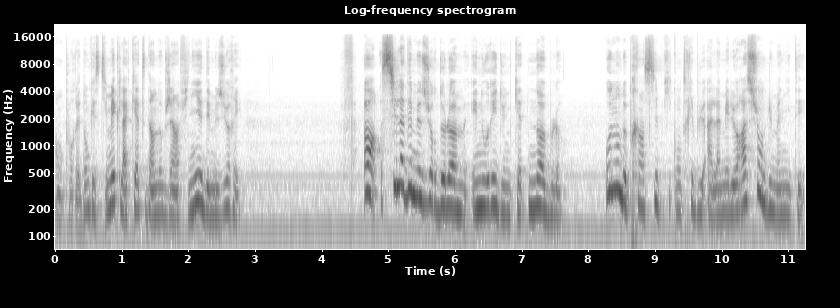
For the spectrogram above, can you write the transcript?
On pourrait donc estimer que la quête d'un objet infini est démesurée. Or, si la démesure de l'homme est nourrie d'une quête noble, au nom de principes qui contribuent à l'amélioration de l'humanité,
